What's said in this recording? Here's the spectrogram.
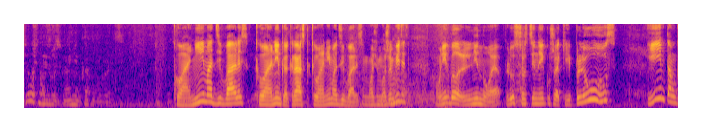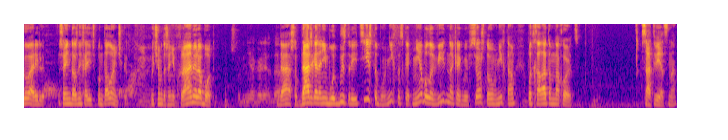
Слушай, слушай, как одевались? Куаним одевались, Куаним как раз к Куаним одевались. Мы можем, можем видеть, у них было льняное, плюс шерстяные кушаки, плюс им там говорили, что они должны ходить в панталончиках. Почему? Потому что они в храме работают. Чтобы не огоря... Да. Да, чтобы даже когда они будут быстро идти, чтобы у них, так сказать, не было видно, как бы, все, что у них там под халатом находится. Соответственно,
